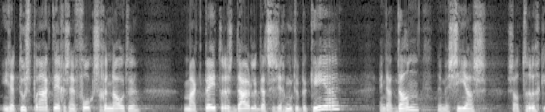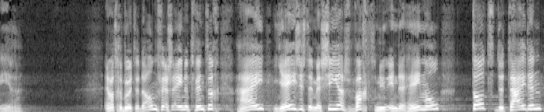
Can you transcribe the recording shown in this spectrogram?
In zijn toespraak tegen zijn volksgenoten maakt Petrus duidelijk dat ze zich moeten bekeren en dat dan de Messias zal terugkeren. En wat gebeurt er dan? Vers 21. Hij, Jezus de Messias, wacht nu in de hemel tot de tijden,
